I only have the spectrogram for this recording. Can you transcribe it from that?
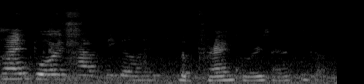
prank wars have begun. the prank wars have begun.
